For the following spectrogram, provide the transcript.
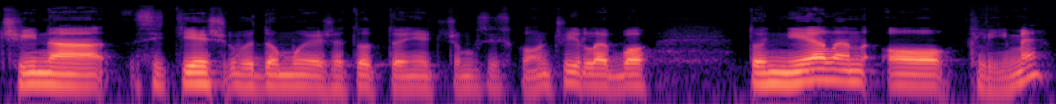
Čína si tiež uvedomuje, že toto je niečo, čo musí skončiť, lebo to nie je len o klíme.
